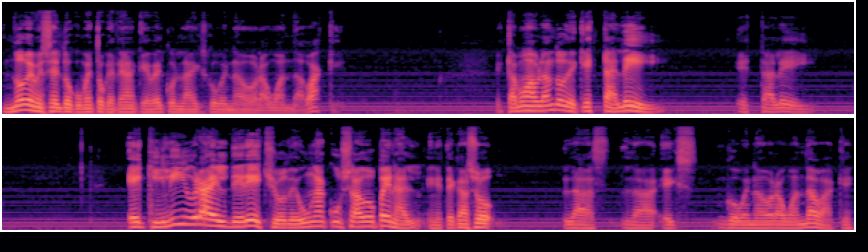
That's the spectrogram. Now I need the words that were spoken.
no deben ser documentos que tengan que ver con la exgobernadora Wanda Vázquez. Estamos hablando de que esta ley, esta ley, equilibra el derecho de un acusado penal, en este caso la ex gobernadora Wanda Vázquez,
